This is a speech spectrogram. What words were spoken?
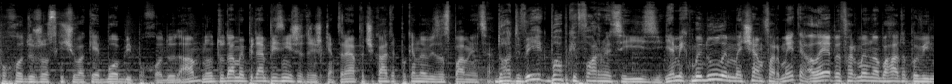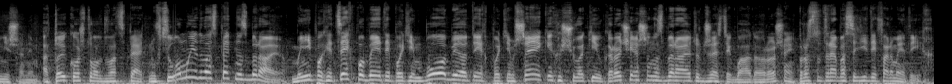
походу, жорсткі чуваки. Бобі, походу, да? Ну туди ми підемо пізніше трішки. Треба почекати, поки нові заспавняться. Да, диви, як бабки фармляться ізі. Я міг минулим мечем фармити, але я би фармив набагато повільніше ним. А той коштував 25. Ну в цілому я 25 не збираю. Мені поки цих побити, потім Бобі, отих, потім ще якихось чуваків. Коротше, я ще назбираю тут жестик багато грошей. Просто треба сидіти і фармити їх.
